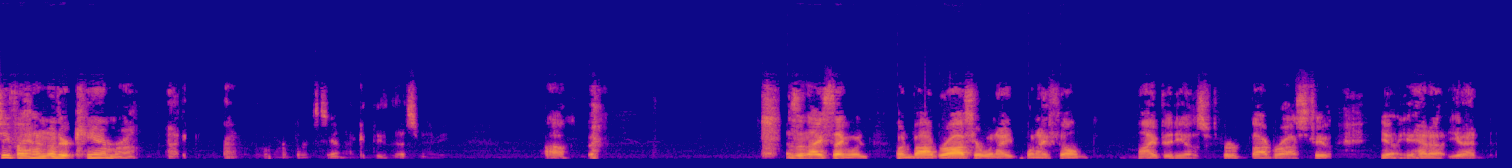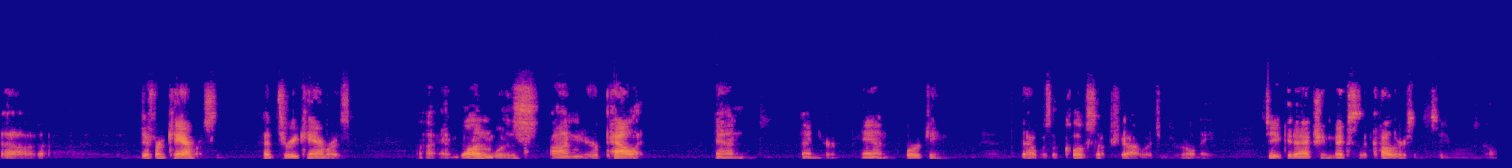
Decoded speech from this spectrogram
See, if I had another camera, I, burnt in, I could do this maybe. Uh, that's a nice thing when when Bob Ross or when I when I filmed my videos for Bob Ross too, you know, you had a you had uh, different cameras, had three cameras, uh, and one was on your palette and and your hand working. And that was a close-up shot, which is real neat. So you could actually mix the colors and see what was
